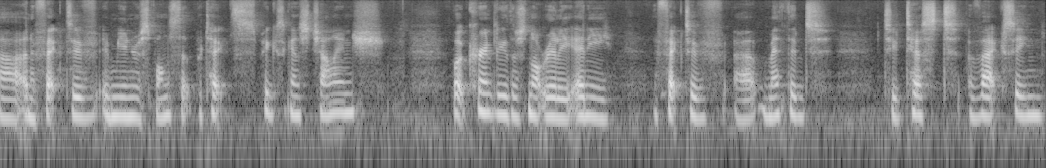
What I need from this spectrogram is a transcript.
uh, an effective immune response that protects pigs against challenge. But currently there's not really any effective uh, method to test a vaccine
